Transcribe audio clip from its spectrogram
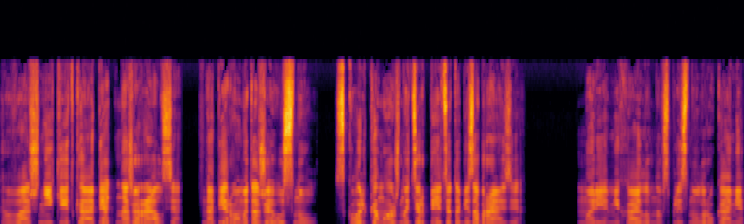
«Ваш Никитка опять нажрался! На первом этаже уснул! Сколько можно терпеть это безобразие?» Мария Михайловна всплеснула руками,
